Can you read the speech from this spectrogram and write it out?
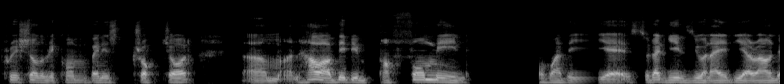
operation of the company structured? Um, and how have they been performing over the years? So that gives you an idea around.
